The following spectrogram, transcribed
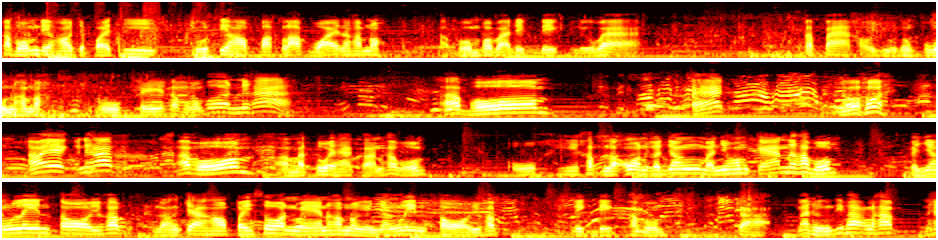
ครับผมเดี๋ยวเราจะไปที่จุดที่เราปักหลักไว้นะครับเนาะครับผมเพราะว่าเด็กๆ หรือว่าป้าๆเขาอยู่ตรงปูนนะครับเนาะโอเคครับผมเพื่อนนี่ค่ะครับผมแท็กโอ้ยเอาเอกนี่ครับครับผมเอามาตัวแหกกันครับผม โอเคครับละอ่อนก็ยังเหมือนยังหอมแก๊สนะครับผมก็ยังเล่นต่ออยู่ครับ หลังจากเราไปซ่อนแม่นะครับน้องยังเล่นต่ออยู่ครับ เด็กๆครับผม กะมาถึงที่พักแล้วครับแหม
